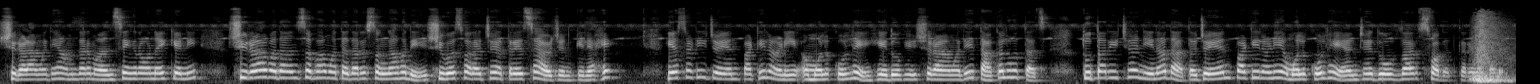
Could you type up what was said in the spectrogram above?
शिराळामध्ये आमदार मानसिंगराव नाईक यांनी शिराळा विधानसभा मतदारसंघामध्ये शिवस्वराज्य यात्रेचे आयोजन केले आहे. यासाठी जयंत पाटील आणि अमोल कोल्हे हे दोघे शिराळामध्ये दाखल होताच तुतारीच्या निनादात जयंत पाटील आणि अमोल कोल्हे यांचे जोरदार स्वागत करण्यात आले.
